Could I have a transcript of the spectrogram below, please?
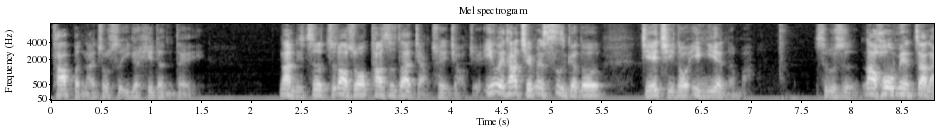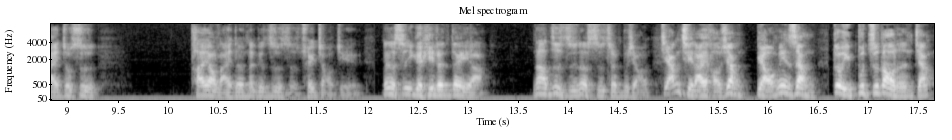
它本来就是一个 hidden day。那你知知道说他是在讲吹角节，因为他前面四个都节气都应验了嘛，是不是？那后面再来就是他要来的那个日子吹角节，那个是一个 hidden day 啊。那日子那时辰不晓得，讲起来好像表面上对于不知道的人讲，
